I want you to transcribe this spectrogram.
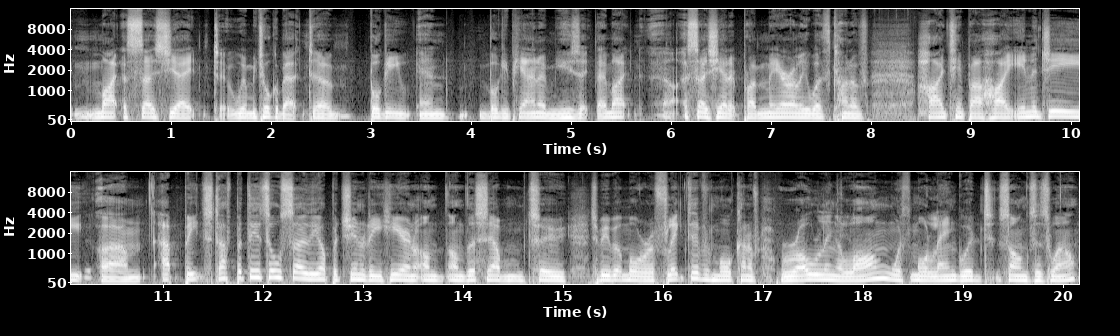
might associate, when we talk about uh, boogie and boogie piano music, they might uh, associate it primarily with kind of high tempo, high energy, um, upbeat stuff. But there's also the opportunity here on on this album to to be a bit more reflective, more kind of rolling along with more languid songs as well.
